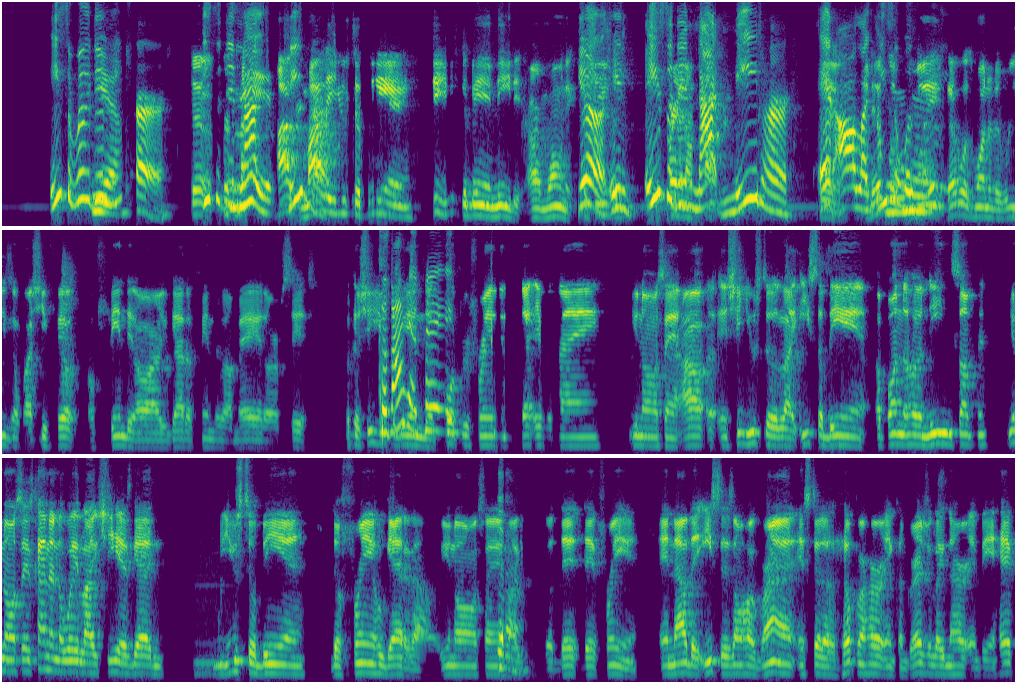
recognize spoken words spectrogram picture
Issa really didn't Yeah. need her. Yeah, Issa 'cause did Mo- not did. Mo- need Molly her. used to being she used to being needed or wanted. 'cause Yeah, she used to- and Issa did not top. need her at Yeah. all. Like that Issa was, was really that was one of the reasons why she felt offended or got offended or mad or upset because she used to I be in the corporate friend that everything. You know what I'm saying? All, uh, and she used to like Issa being up under her needing something. You know what I'm saying? It's kind of in a way like she has gotten used to being the friend who got it all. You know what I'm saying? Yeah. Like but that that friend. And now that Issa is on her grind, instead of helping her and congratulating her and being happy,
